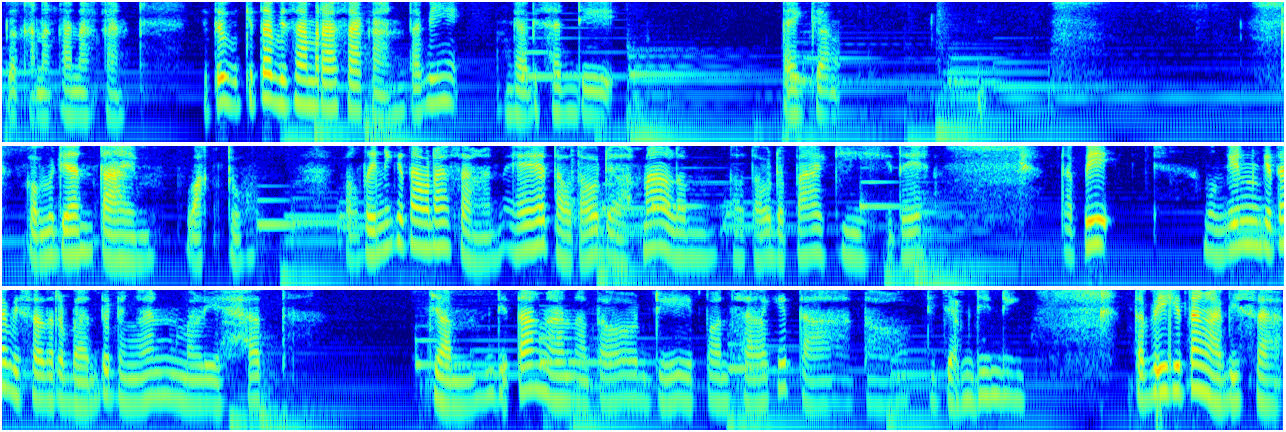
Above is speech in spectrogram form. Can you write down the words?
kekanak-kanakan. Itu kita bisa merasakan tapi nggak bisa dipegang. Kemudian time waktu. Waktu ini kita merasakan eh tahu-tahu udah malam tahu-tahu udah pagi gitu ya. Tapi mungkin kita bisa terbantu dengan melihat jam di tangan atau di ponsel kita atau di jam dinding. Tapi kita nggak bisa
